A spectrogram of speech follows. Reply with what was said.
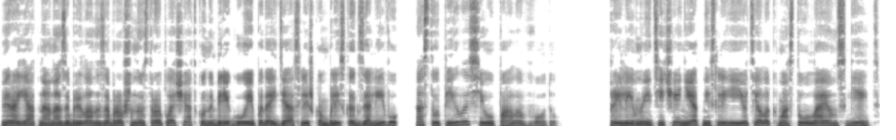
Вероятно, она забрела на заброшенную стройплощадку на берегу и, подойдя слишком близко к заливу, оступилась и упала в воду. Приливные течения отнесли ее тело к мосту Лайонс-Гейт,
